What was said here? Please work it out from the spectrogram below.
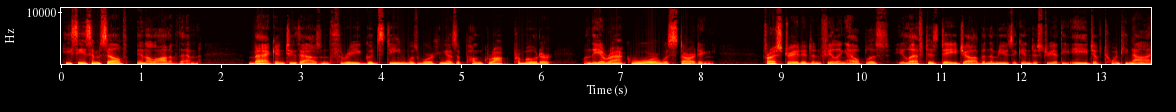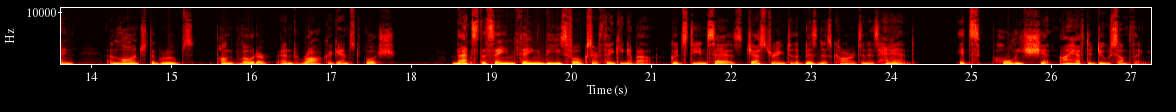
He sees himself in a lot of them. Back in 2003, Goodstein was working as a punk rock promoter when the Iraq War was starting. Frustrated and feeling helpless, he left his day job in the music industry at the age of 29, and launched the groups Punk Voter and Rock Against Bush. That's the same thing these folks are thinking about, Goodstein says, gesturing to the business cards in his hand. It's holy shit, I have to do something.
